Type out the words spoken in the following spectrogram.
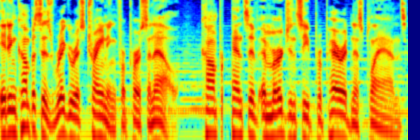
It encompasses rigorous training for personnel, comprehensive emergency preparedness plans,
